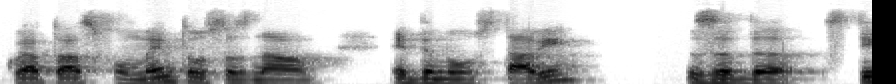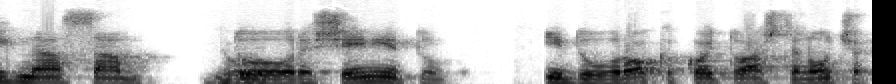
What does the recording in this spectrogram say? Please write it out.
която аз в момента осъзнавам, е да ме остави, за да стигна аз сам до, до решението и до урока, който аз ще науча.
